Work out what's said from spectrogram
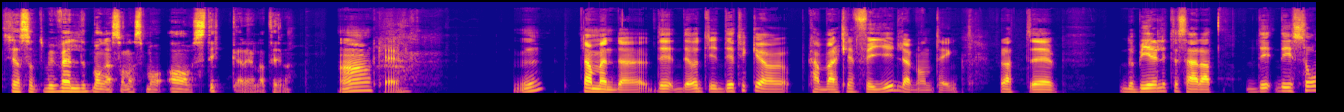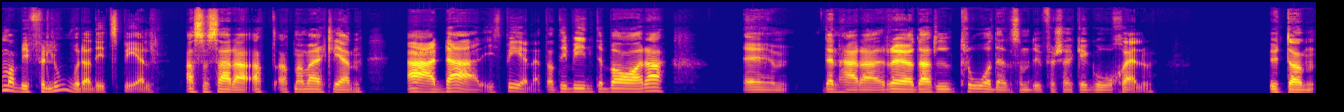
Det känns som att det blir väldigt många sådana små avstickare hela tiden. Ah, Okej. Okay. Mm. Ja, men det, det, det, det, tycker jag kan verkligen förgylla någonting. För att eh, då blir det lite så här att det, det, är så man blir förlorad i ett spel. Alltså så här att, att man verkligen är där i spelet. Att det blir inte bara eh, den här röda tråden som du försöker gå själv. Utan,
